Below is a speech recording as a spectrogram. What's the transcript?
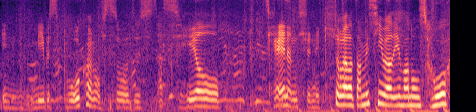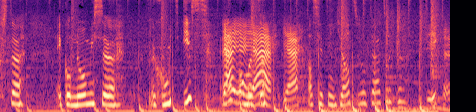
in mee besproken of zo. Dus dat is heel schrijnend, vind ik. Terwijl het dan misschien wel een van ons hoogste economische goed is. hè, Ja, ja, om het, ja, eh, ja, als je het in geld wilt uitdrukken. zeker.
